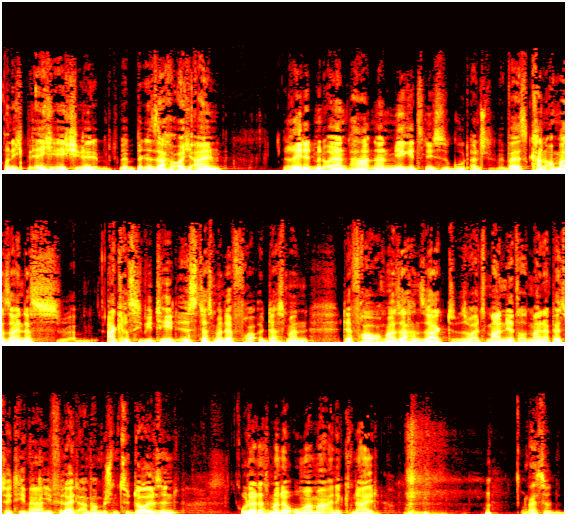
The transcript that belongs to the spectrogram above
Und ich, ich, ich äh, sage euch allen, redet mit euren Partnern, mir geht's nicht so gut, weil es kann auch mal sein, dass Aggressivität ist, dass man der Frau, dass man der Frau auch mal Sachen sagt, so als Mann jetzt aus meiner Perspektive, die vielleicht einfach ein bisschen zu doll sind. Oder dass man der Oma mal eine knallt. weißt du,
